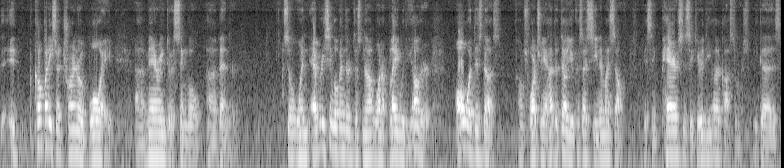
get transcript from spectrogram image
it, companies are trying to avoid uh, marrying to a single uh, vendor. So when every single vendor does not want to play with the other, all what this does, unfortunately I have to tell you because I've seen it myself, is impairs the security of other customers because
